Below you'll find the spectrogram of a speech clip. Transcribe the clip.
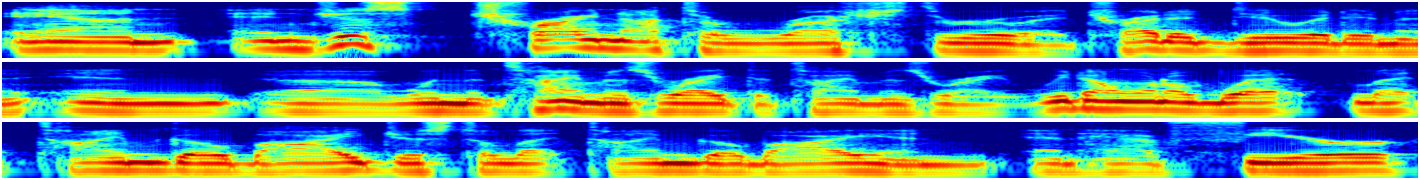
and and just try not to rush through it. Try to do it in a, in uh, when the time is right. The time is right. We don't want to let let time go by just to let time go by and and have fear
